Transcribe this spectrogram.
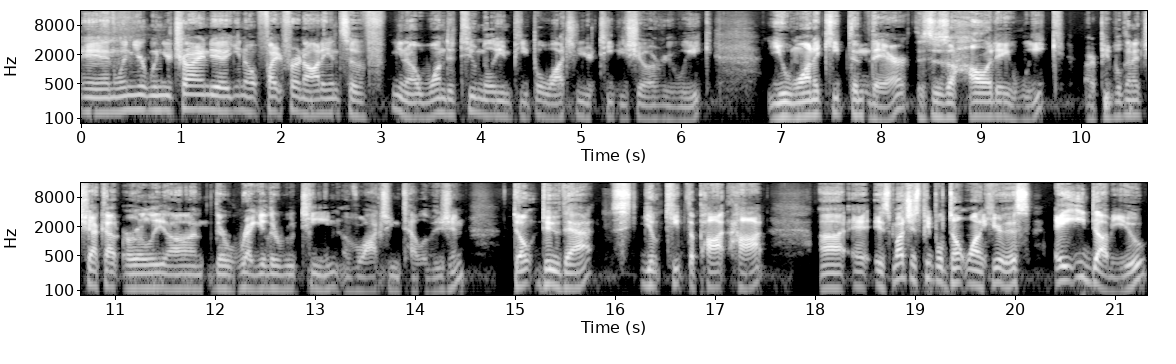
and when you're when you're trying to you know fight for an audience of you know one to two million people watching your TV show every week, you want to keep them there. This is a holiday week. Are people going to check out early on their regular routine of watching television? Don't do that. You know, keep the pot hot. Uh, as much as people don't want to hear this, AEW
